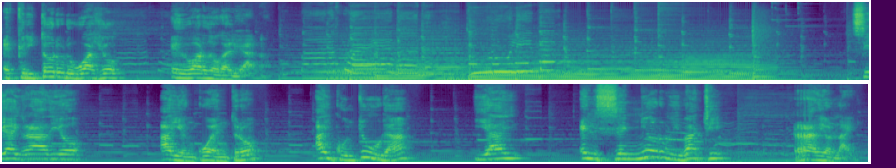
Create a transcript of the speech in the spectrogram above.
escritor uruguayo Eduardo Galeano. Si hay radio, hay encuentro, hay cultura y hay el señor Vivachi Radio Online.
